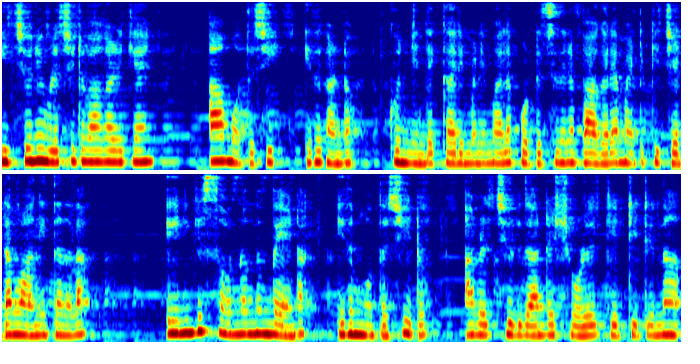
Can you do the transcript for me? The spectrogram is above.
കിച്ചുവിനെ വിളിച്ചിട്ട് വാ കഴിക്കാൻ. ആ മുത്തശ്ശി ഇത് കണ്ടോ? കുഞ്ഞിന്റെ കരിമണിമാല പൊട്ടിച്ചതിന് പകരമായിട്ട് കിച്ചേട്ടൻ വാങ്ങി തന്നതാ. എനിക്ക് സ്വർണൊന്നും വേണ്ട. ഇത് മുത്തശ്ശി ഇട്ടു. അവൾ ചുരിദാറിന്റെ ഷോളിൽ കെട്ടിയിട്ടിരുന്ന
